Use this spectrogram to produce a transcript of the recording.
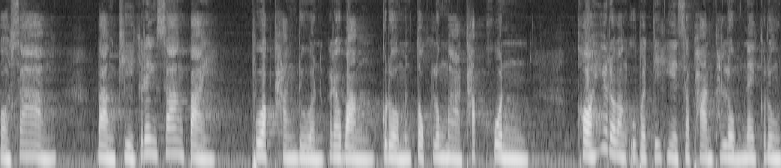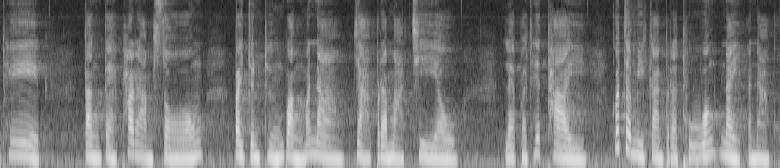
ก่อสร้าง บางทีเร่งสร้างไป พวกทางด่วนระวังกลัวมันตกลงมาทับคน ขอให้ระวังอุบัติเหตุสะพานถล่มในกรุงเทพ ตั้งแต่พระรามสองไปจนถึงวังมะนาวอย่าประมาทเชียว และประเทศไทยก็จะมีการประท้วงในอนาค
